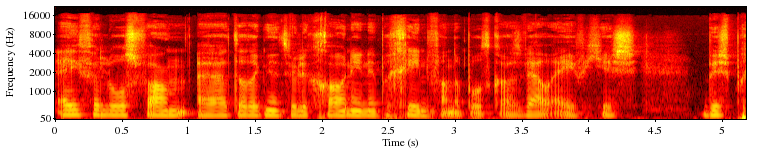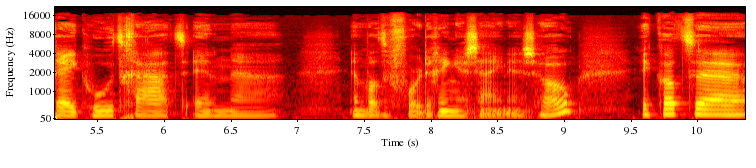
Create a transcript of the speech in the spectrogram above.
Even los van uh, dat ik natuurlijk gewoon in het begin van de podcast wel eventjes bespreek hoe het gaat en, uh, en wat de vorderingen zijn en zo. Ik had uh,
